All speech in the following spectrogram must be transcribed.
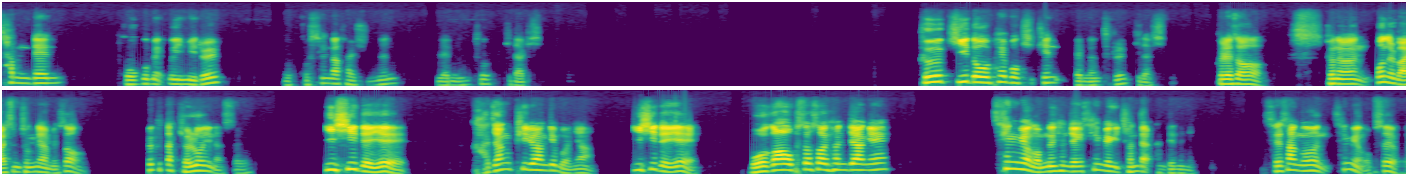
참된 복음의 의미를 놓고 생각할 수 있는 렘넌트 기다리십니다. 그 기도 회복시킨 렘넌트를 기다리십니다. 그래서 저는 오늘 말씀 정리하면서 이렇게 딱 결론이 났어요. 이 시대에 가장 필요한 게 뭐냐? 이 시대에 뭐가 없어서 현장에 생명 없는 현장에 생명이 전달 안 되느냐? 세상은 생명 없어요.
